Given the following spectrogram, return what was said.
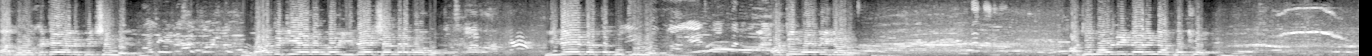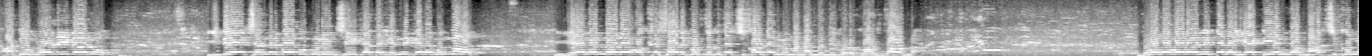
నాకు ఒకటే అనిపించింది. రాజకీయాలలో ఇదే చంద్రబాబు ఇదే దత్తపుత్రుడు అటు మోడీ గారు అటు మోడీ గారిని అప్పట్లో అటు మోడీ గారు ఇదే చంద్రబాబు గురించి గత ఎన్నికల ముందు ఏమన్నారో ఒక్కసారి గుర్తుకు తెచ్చుకోండి అని మిమ్మల్ని అందరినీ కూడా కోరుతా ఉన్నా. పోలవరాన్ని తన ఏటీఎం గా మార్చుకున్న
